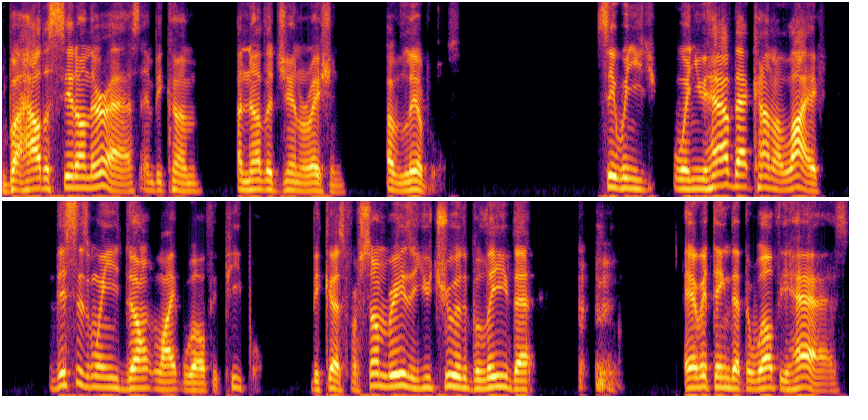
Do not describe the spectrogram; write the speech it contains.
But how to sit on their ass and become another generation of liberals. See, when you when you have that kind of life, this is when you don't like wealthy people. Because for some reason you truly believe that everything that the wealthy has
